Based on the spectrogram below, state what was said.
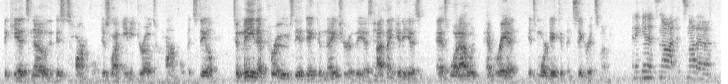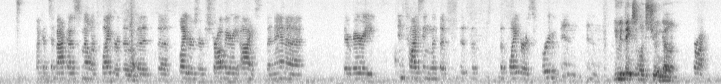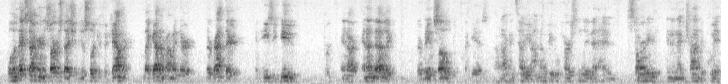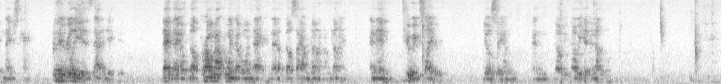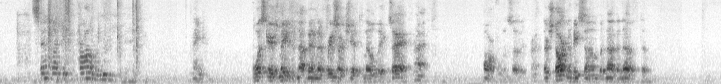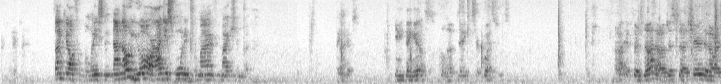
the kids know that this is harmful, just like any drugs are harmful. But still, to me, that proves the addictive nature of this. I think it is, as what I would have read, it's more addictive than cigarette smoke. And again, it's not, it's not a, like a tobacco smell or flavor. The, the, the flavors are strawberry ice, banana. They're very enticing with the, the, the, the flavor is fruit and, and, You would think someone's chewing gum. right. Well, the next time you're in a service station, just look at the counter. They got them, I mean, they're, they're right there in easy view. And are, and undoubtedly, they're being sold, I guess. And I can tell you, I know people personally that have started and then they've tried to quit and they just can't. Because it really is that addictive. They, they'll, they'll throw them out the window one day and they'll, they'll say, I'm done, I'm done. And then two weeks later, you'll see them and they'll be, they'll be hitting another one. Sounds like it's a problem. Maybe. What scares me is there's not been enough research yet to know the exact Right. harmfulness of it. Right. There's starting to be some, but not enough to. Thank y'all for policing it. And I know you are. I just wanted for my information, but Anything else on updates or questions? All right, if there's not, I'll just uh, share that our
